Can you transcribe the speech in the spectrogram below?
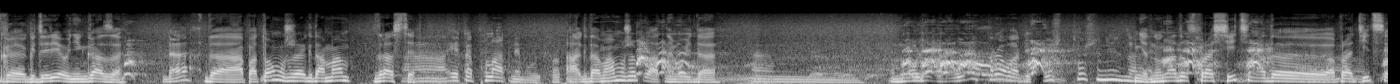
к, к деревне газа. Да? Да, а потом уже к домам. Здравствуйте. А, это платный будет потом. А к домам уже платный будет, да. Эм, Может, будет проводить? Точно, точно не знаю. Нет, ну надо спросить, надо обратиться.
